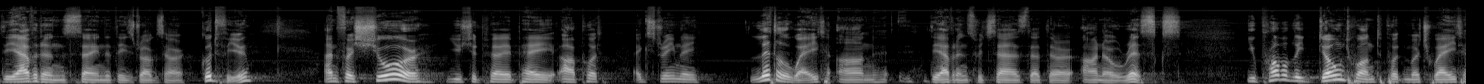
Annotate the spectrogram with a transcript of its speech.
the evidence saying that these drugs are good for you. And for sure, you should pay, pay or put extremely little weight on the evidence which says that there are no risks you probably don't want to put much weight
